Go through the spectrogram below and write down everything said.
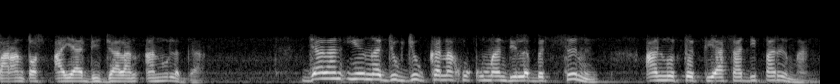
parantos ayah di jalan anu lega. Jalan ia ngajugjug karena hukuman dilebet sene anu tetiasa di pareman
